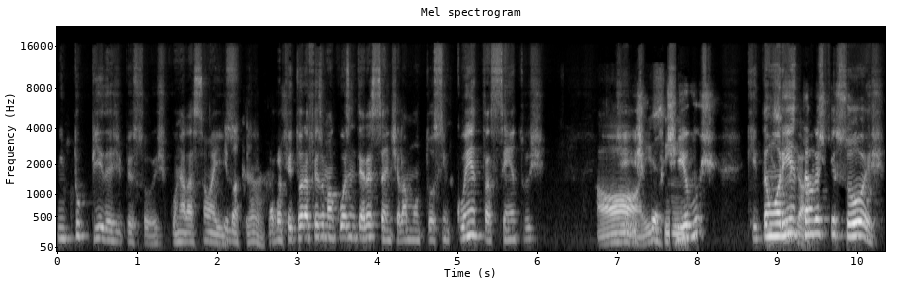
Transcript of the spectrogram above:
entupidas de pessoas com relação a isso. A prefeitura fez uma coisa interessante. Ela montou 50 centros oh, de esportivos que estão orientando legal. as pessoas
